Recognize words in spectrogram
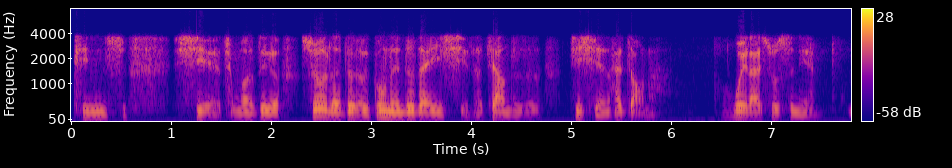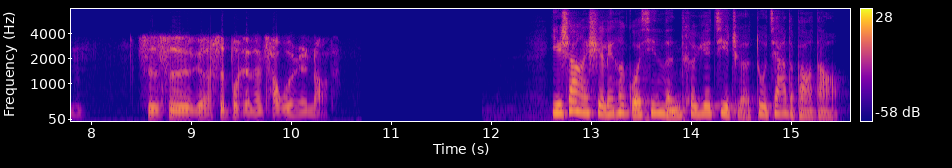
听、写什么这个所有的这个功能都在一起的，这样子的机器人还早呢。未来数十年，嗯，是是是不可能超过人脑的。以上是联合国新闻特约记者杜佳的报道。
